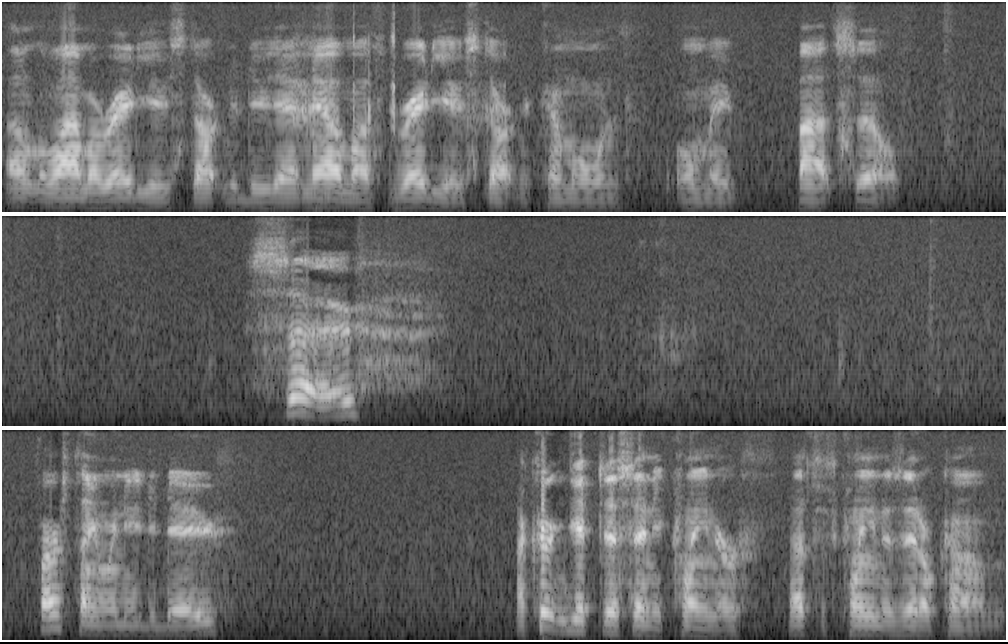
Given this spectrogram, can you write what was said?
I don't know why my radio's starting to do that. Now my radio's starting to come on on me by itself. So, first thing we need to do, I couldn't get this any cleaner. That's as clean as it'll come.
